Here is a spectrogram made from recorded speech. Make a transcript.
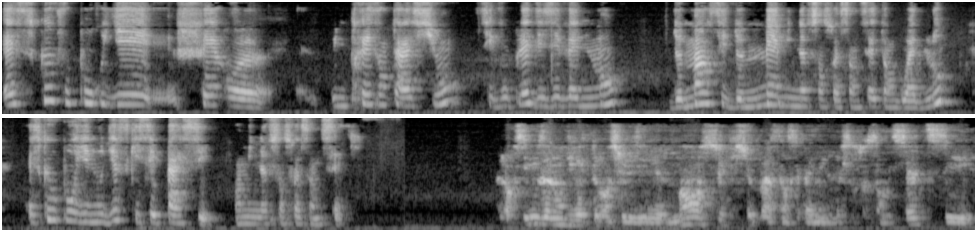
est-ce que vous pourriez faire euh, une présentation s'il vous plaît, des événements de mars et de mai 1967 en Guadeloupe. Est-ce que vous pourriez nous dire ce qui s'est passé en 1967 Alors, si nous allons directement sur les événements, ce qui se passe dans cette année 1967, c'est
